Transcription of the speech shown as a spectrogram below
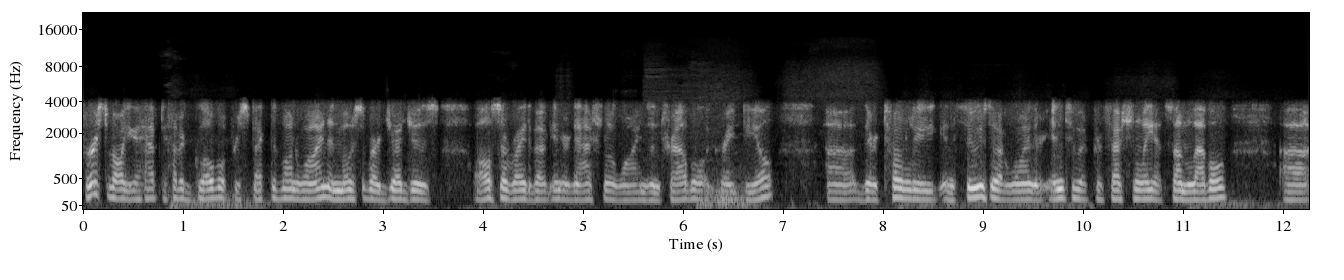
first of all, you have to have a global perspective on wine, and most of our judges also write about international wines and travel a great deal. Uh, they're totally enthused about wine. They're into it professionally at some level, uh,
